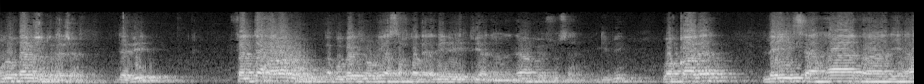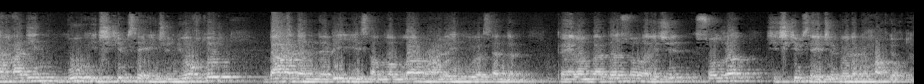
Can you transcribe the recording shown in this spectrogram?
Onu ben öldüreceğim dedi. فَانْتَهَرَهُ Ebu Bekir onu yasakladı, eline itti yani. Ne yapıyorsun sen gibi. وَقَالَ لَيْسَ هَذَا لِأَحَدٍ Bu hiç kimse için yoktur. بَعْدَ النَّبِيِّ sallallahu aleyhi ve sellem Peygamberden sonra için sonra hiç kimse için böyle bir hak yoktur.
